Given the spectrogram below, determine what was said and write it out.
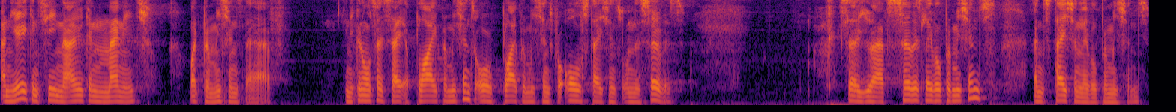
And here you can see now you can manage what permissions they have. And you can also say apply permissions or apply permissions for all stations on the service. So you have service level permissions and station level permissions.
